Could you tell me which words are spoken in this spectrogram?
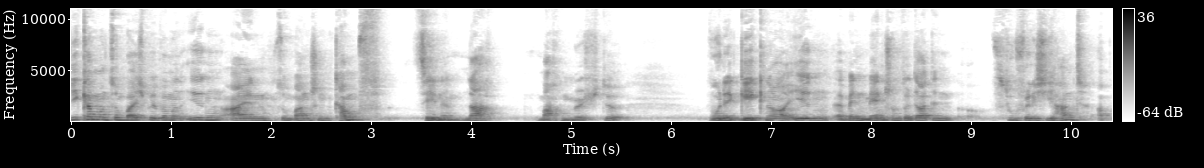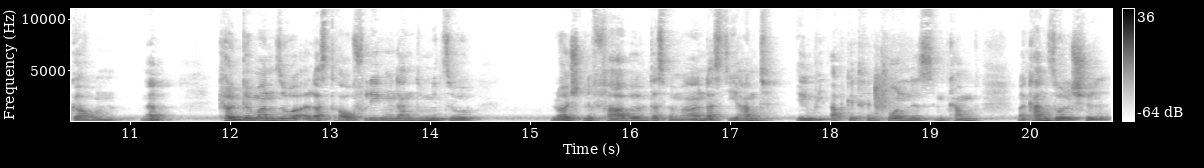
die kann man zum Beispiel, wenn man irgendeinen, so manchen Kampfszenen nach machen möchte, wo der Gegner, irgend, äh, wenn ein Mensch und Soldat zufällig die Hand abgehauen, ne? Könnte man so das drauflegen und dann mit so leuchtende Farbe das bemalen, dass die Hand irgendwie abgetrennt worden ist im Kampf. Man kann solche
